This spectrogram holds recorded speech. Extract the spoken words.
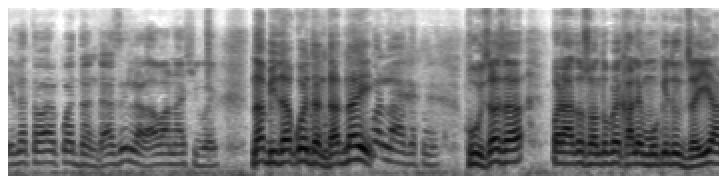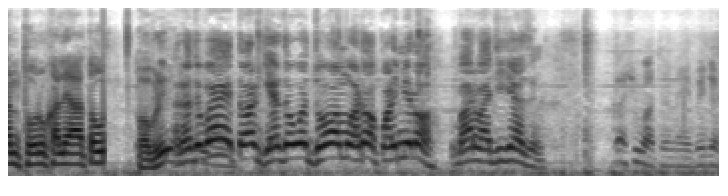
એટલે તમારે કોઈ ધંધા છે લડાવવાના સિવાય? ના બીજા કોઈ ધંધા જ નહીં. લાગે તું. હું છે સર પણ આ તો સંતુભાઈ ખાલી મૂકી કીધું જઈએ અને થોડું ખાલી આ તો ખબરી રાજુભાઈ તમારે ઘેર જવો હોય, જો આમ અડો પડી મેલો. બાર વાજી જાય છે. કશું વાત નહીં ભાઈ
